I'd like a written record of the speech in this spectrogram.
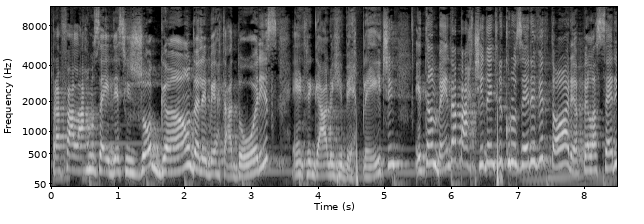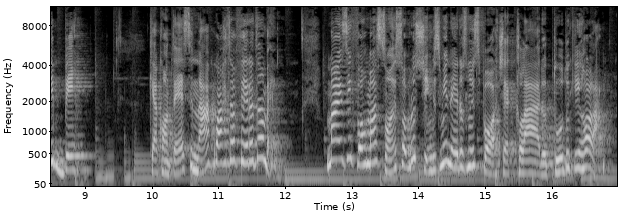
para falarmos aí desse jogão da Libertadores entre Galo e River Plate e também da partida entre Cruzeiro e Vitória pela Série B, que acontece na quarta-feira também. Mais informações sobre os times mineiros no esporte, é claro, tudo que rolar.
